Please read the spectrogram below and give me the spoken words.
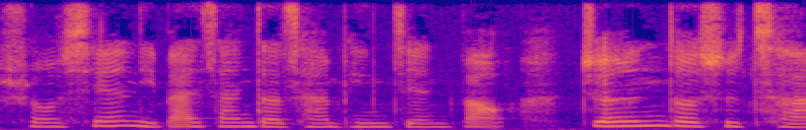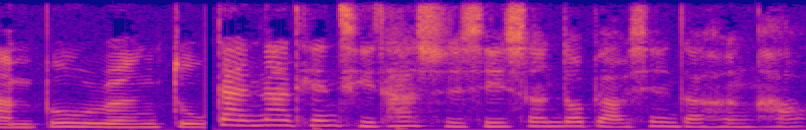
首先，礼拜三的产品简报真的是惨不忍睹，但那天其他实习生都表现得很好，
